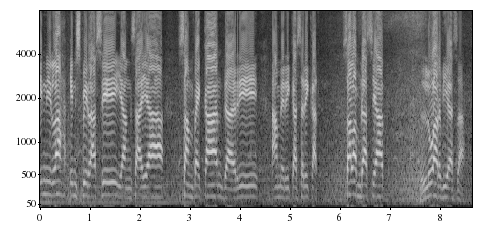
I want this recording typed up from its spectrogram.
Inilah inspirasi yang saya sampaikan dari Amerika Serikat. Salam dahsyat, luar biasa.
